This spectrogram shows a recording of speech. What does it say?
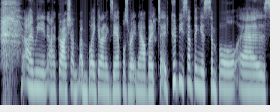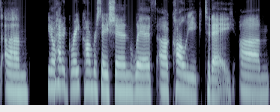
I mean, uh, gosh, I'm I'm blanking on examples right now, but it could be something as simple as um, you know, had a great conversation with a colleague today. Um,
